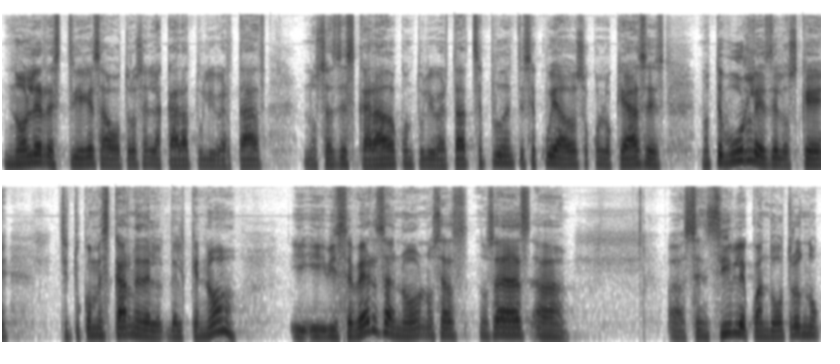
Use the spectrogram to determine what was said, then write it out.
no le restriegues a otros en la cara tu libertad no seas descarado con tu libertad, sé prudente, sé cuidadoso con lo que haces, no te burles de los que, si tú comes carne, del, que no, y, viceversa, no, no seas, no seas ah, ah, sensible cuando otros no,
